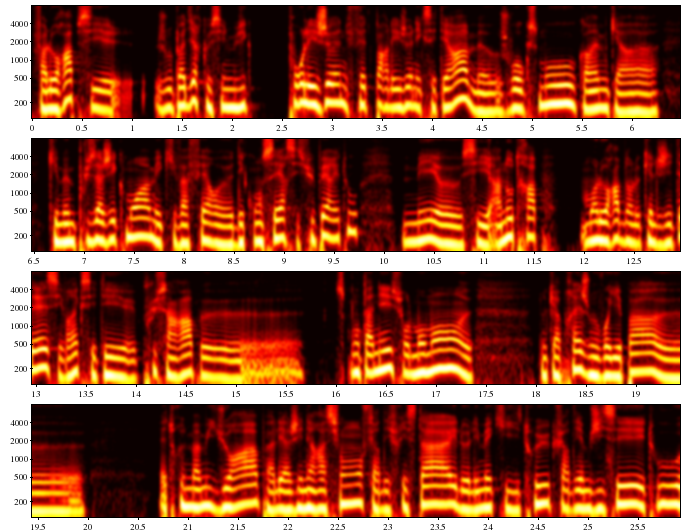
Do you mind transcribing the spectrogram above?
enfin le rap, c'est, je veux pas dire que c'est une musique pour les jeunes, faite par les jeunes, etc. Mais je vois Oxmo quand même qui a qui est même plus âgé que moi, mais qui va faire des concerts, c'est super et tout. Mais c'est un autre rap. Moi, le rap dans lequel j'étais, c'est vrai que c'était plus un rap spontané sur le moment. Euh. donc après, je me voyais pas euh, être une mamie du rap, aller à Génération, faire des freestyles, les mecs qui trucs, faire des MJC et tout.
